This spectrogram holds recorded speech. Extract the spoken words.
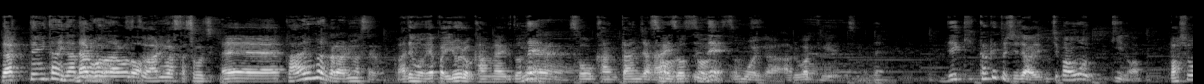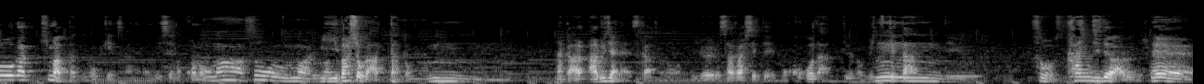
やってみたいなっていうのはありました、正直。えー、だいぶ前からありましたよ。まあでもやっぱいろいろ考えるとね、ええそう簡単じゃないぞってね、思いがあるわけですもんね。で、きっかけとしてじゃあ一番大きいのは場所が決まったっていうのが大きいんですかね、お店のこの、まあ、そう、まあ、あります。いい場所があったと。うん。なんかああるじゃないですか、その、いろいろ探してて、もうここだっていうのを見つけたっていう。感じではあるんでしょう。え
